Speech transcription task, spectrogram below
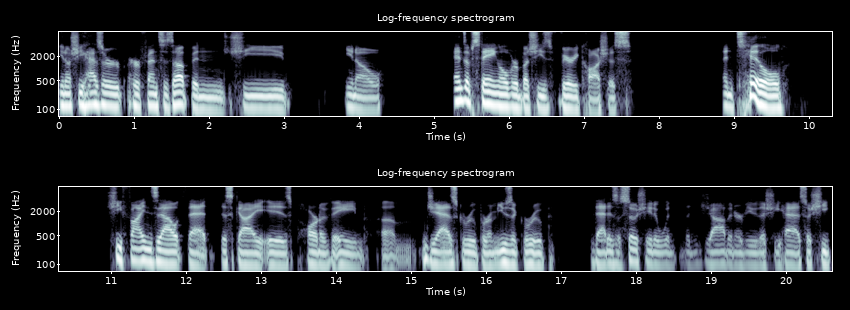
you know, she has her her fences up, and she, you know, ends up staying over, but she's very cautious until she finds out that this guy is part of a um, jazz group or a music group that is associated with the job interview that she has. So she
